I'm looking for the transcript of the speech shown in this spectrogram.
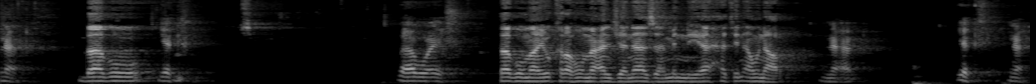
نعم. باب يكفي باب إيش؟ باب ما يكره مع الجنازة من نياحة أو نار. نعم. يكفي نعم.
